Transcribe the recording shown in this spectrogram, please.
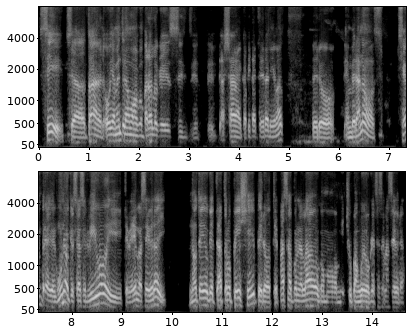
Sí, o sea, obviamente no vamos a comparar lo que es eh, eh, allá Capital Federal y demás, pero en verano siempre hay alguno que se hace el vivo y te ve en la cebra y no te digo que te atropelle, pero te pasa por el lado como me chupan huevo que estés en la cebra.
